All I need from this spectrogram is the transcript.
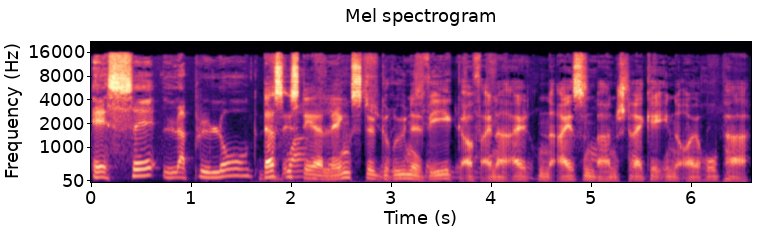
Das ist der längste grüne Weg auf einer alten Eisenbahnstrecke in Europa.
